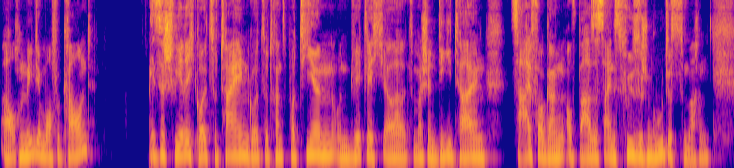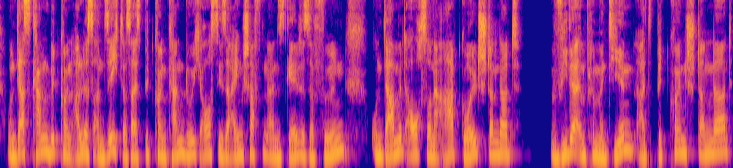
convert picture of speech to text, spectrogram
auch ein Medium of Account, ist es schwierig, Gold zu teilen, Gold zu transportieren und wirklich äh, zum Beispiel einen digitalen Zahlvorgang auf Basis eines physischen Gutes zu machen. Und das kann Bitcoin alles an sich. Das heißt, Bitcoin kann durchaus diese Eigenschaften eines Geldes erfüllen und damit auch so eine Art Goldstandard wieder implementieren als Bitcoin-Standard,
